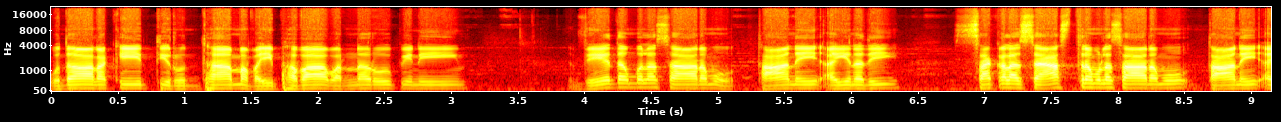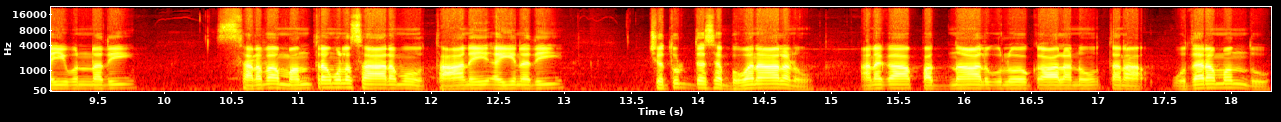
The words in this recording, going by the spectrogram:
ఉదారకీర్తి రుద్ధామ వైభవ వర్ణరూపిణి వేదముల సారము తానే అయినది సకల శాస్త్రముల సారము తానే అయి ఉన్నది సర్వమంత్రముల సారము తానే అయినది. చతుర్దశ భువనాలను అనగా పద్నాలుగు లోకాలను తన ఉదరమందు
